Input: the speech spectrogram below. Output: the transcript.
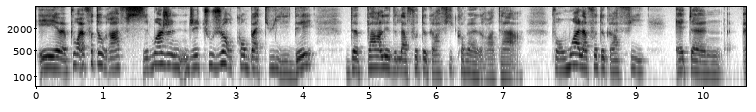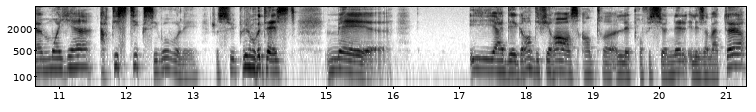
Et euh, pour un photographe, moi j'ai toujours combattu l'idée de parler de la photographie comme un grand art. Pour moi, la photographie est un, un moyen artistique, si vous voulez. Je suis plus modeste, mais euh, il y a des grandes différences entre les professionnels et les amateurs.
